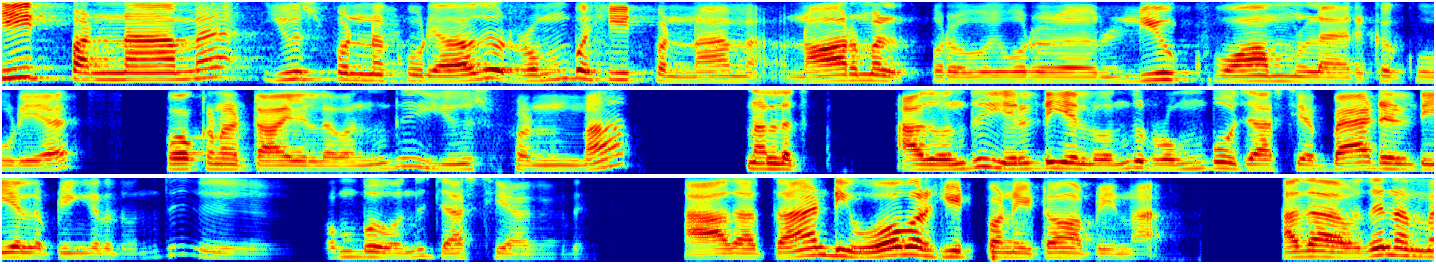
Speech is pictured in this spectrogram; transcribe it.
ஹீட் பண்ணாமல் யூஸ் பண்ணக்கூடிய அதாவது ரொம்ப ஹீட் பண்ணாமல் நார்மல் ஒரு ஒரு லியூக் ஃபார்மில் இருக்கக்கூடிய கோகனட் ஆயிலை வந்து யூஸ் பண்ணால் நல்லது. அது வந்து எல்டிஎல் வந்து ரொம்ப ஜாஸ்தியாக பேட் எல்டிஎல் அப்படிங்கிறது வந்து ரொம்ப வந்து ஜாஸ்தியாகாது அதை தாண்டி ஓவர் ஹீட் பண்ணிட்டோம் அப்படின்னா, அதாவது நம்ம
